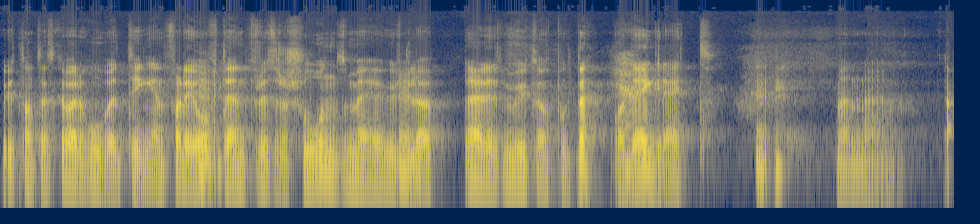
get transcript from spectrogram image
Uten at det skal være hovedtingen, for det er jo ofte en frustrasjon som er, utløp, er utgangspunktet, og det er greit. Men eh, ja.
